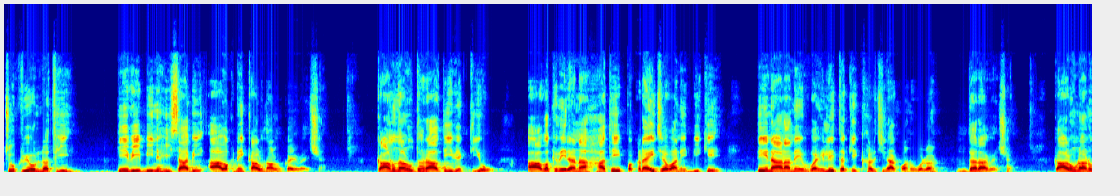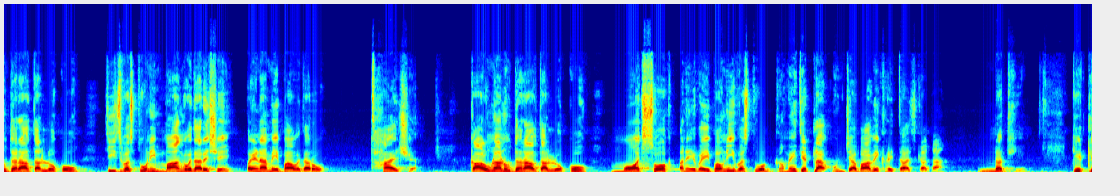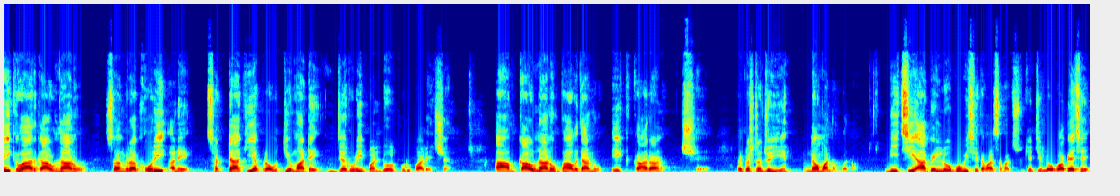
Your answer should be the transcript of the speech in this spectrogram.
ચૂકવ્યો નથી, તેવી બિનહિસાબી આવકને કાળું નાણું કહેવાય છે. કાળું નાણું ધરાવતી વ્યક્તિઓ આવકવેરાના હાથે પકડાઈ જવાની બીકે તે નાણાંને વહેલી તકે ખર્ચી નાખવાનું વલણ ધરાવે છે. કાળું નાણું ધરાવતા લોકો ચીજવસ્તુઓની માંગ વધારે છે, પરિણામે ભાવ વધારો થાય છે. કાળું નાણું ધરાવતા લોકો મોજ, શોખ અને વૈભવની વસ્તુઓ ગમે તેટલા ઊંચા ભાવે ખરીદતા અચકાતા નથી. કેટલીક વાર કાળું નાણું સંગ્રહખોરી અને સટ્ટાકીય પ્રવૃત્તિઓ માટે જરૂરી ભંડોળ પૂરું પાડે છે. આમ કાઉનાણું ભાવધાનું એક કારણ છે. હવે પ્રશ્ન જોઈએ નવમા નંબરનો. નીચે આપેલ લોગો વિશે તમારે સમજશું કે જે લોગો આપ્યા છે,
